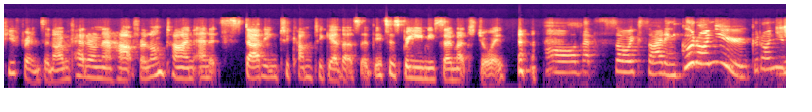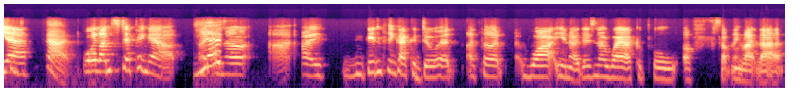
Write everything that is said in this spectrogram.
few friends and I, we've had it on our heart for a long time and it's starting to come together. So this is bringing me so much joy. oh, that's so exciting. Good on you. Good on you. Yeah. that. Well, I'm stepping out. Yes. I, you know, I, I didn't think I could do it. I thought, why, you know, there's no way I could pull off something like that.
